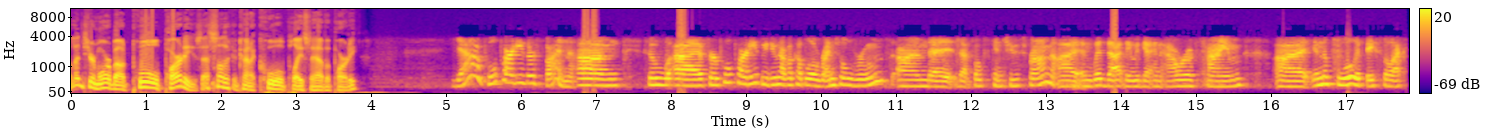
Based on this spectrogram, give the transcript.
I'd like to hear more about pool parties. That sounds like a kind of cool place to have a party. Yeah, pool parties are fun. Um, so uh, for pool parties, we do have a couple of rental rooms um, that that folks can choose from, uh, and with that, they would get an hour of time uh, in the pool if they select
